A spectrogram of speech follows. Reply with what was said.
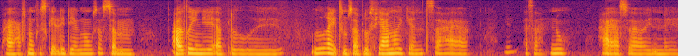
har jeg haft nogle forskellige diagnoser, som aldrig egentlig er blevet øh, udredt, som så er blevet fjernet igen, så har jeg, altså nu har jeg så en øh,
